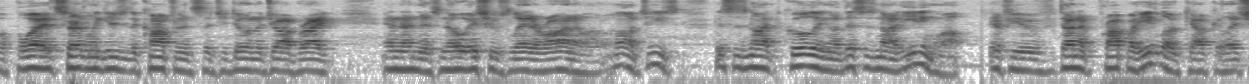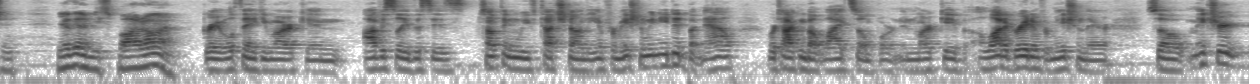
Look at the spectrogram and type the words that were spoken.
but boy, it certainly gives you the confidence that you're doing the job right. And then there's no issues later on oh, geez, this is not cooling or this is not heating well. If you've done a proper heat load calculation, you're going to be spot on. Great. Well, thank you, Mark. And obviously, this is something we've touched on the information we needed, but now we're talking about why it's so important. And Mark gave a lot of great information there. So make sure you're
